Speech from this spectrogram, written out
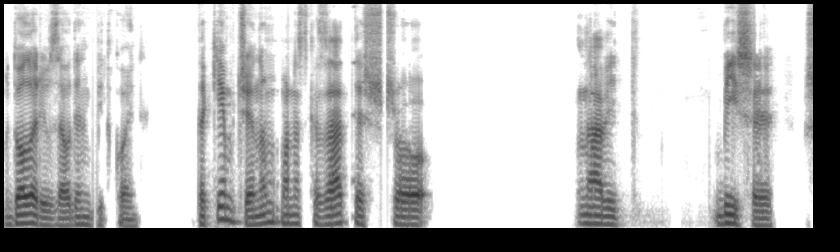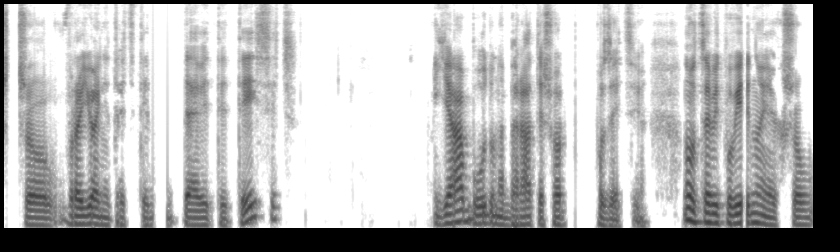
доларів за один біткоін. Таким чином, можна сказати, що навіть більше, що в районі 39 тисяч я буду набирати шорт-позицію. Ну, це відповідно, якщо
